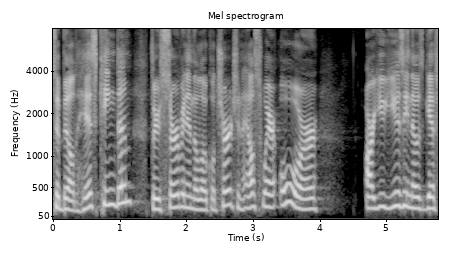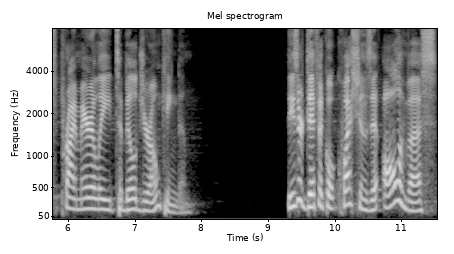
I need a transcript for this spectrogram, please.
to build His kingdom through serving in the local church and elsewhere? Or are you using those gifts primarily to build your own kingdom? These are difficult questions that all of us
